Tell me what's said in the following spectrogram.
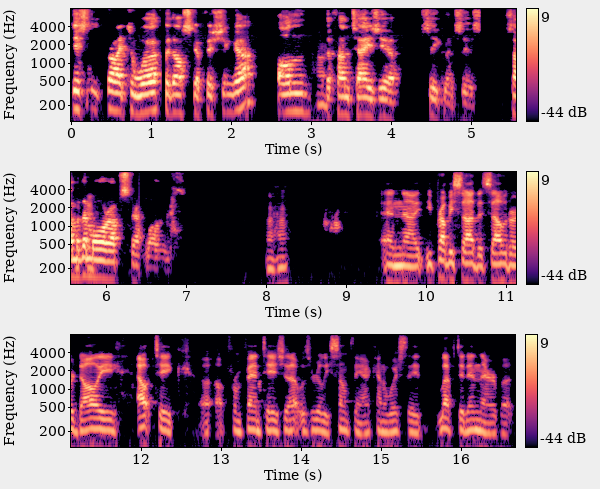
Disney tried to work with Oskar Fischinger on uh-huh. the Fantasia sequences, some of the more abstract ones. Uh huh. And uh, you probably saw the Salvador Dali outtake uh, from Fantasia. That was really something. I kind of wish they left it in there, but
